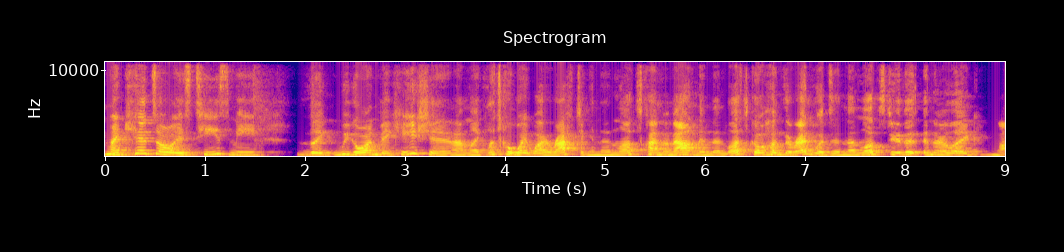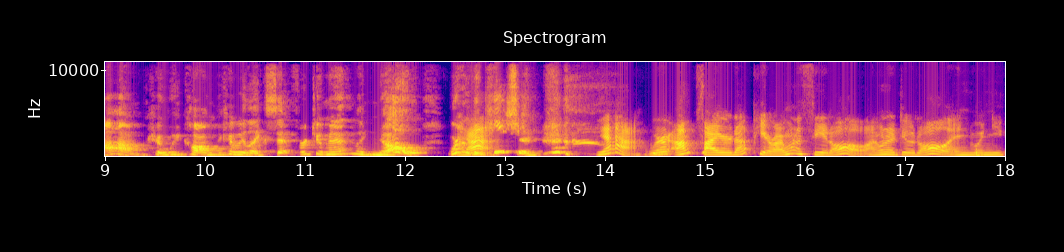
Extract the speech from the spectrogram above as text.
My kids always tease me like we go on vacation and I'm like, let's go whitewater rafting and then let's climb a mountain and then let's go hug the redwoods and then let's do this. And they're like, Mom, can we calm can we like sit for two minutes? I'm like, no, we're yeah. on vacation. yeah, we're I'm fired up here. I want to see it all. I want to do it all. And when you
